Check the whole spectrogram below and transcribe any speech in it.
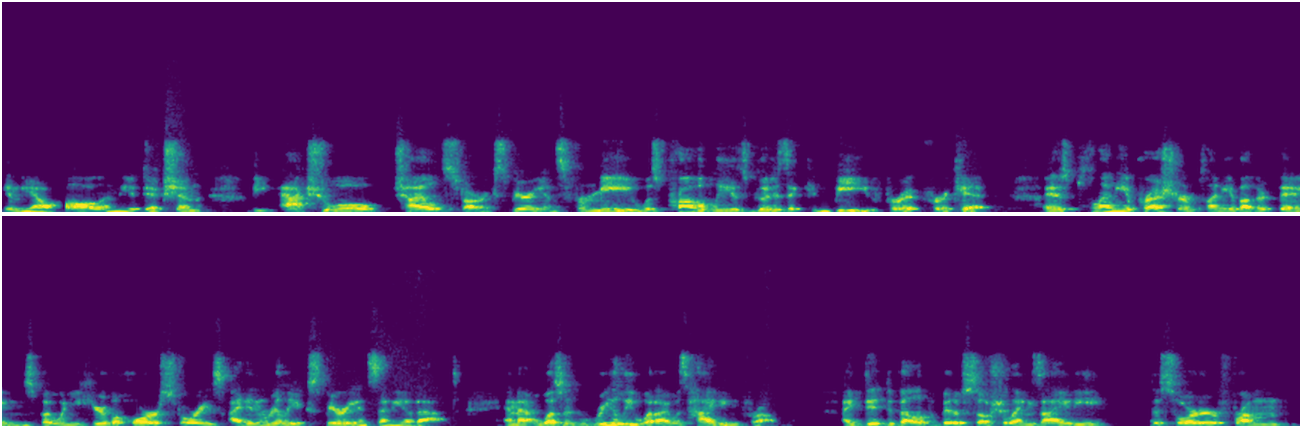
in the alcohol and the addiction. The actual child star experience for me was probably as good as it can be for it for a kid and there's plenty of pressure and plenty of other things. But when you hear the horror stories, I didn't really experience any of that. And that wasn't really what I was hiding from. I did develop a bit of social anxiety disorder from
